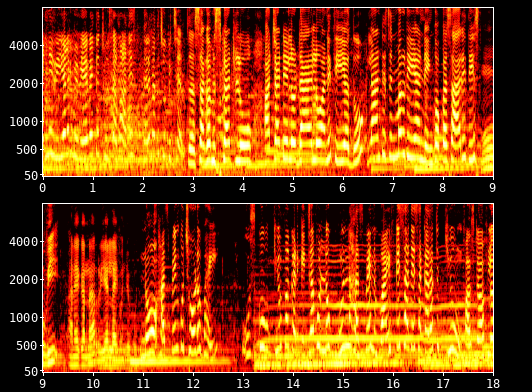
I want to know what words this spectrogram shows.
అన్ని రియల్గా మేము ఏవైతే చూసామో అదే తెర మీద చూపించారు. సగం స్కట్లు అచ్చడ్డీలు డాయలు అని తీయద్దు. ఇలాంటి సినిమాలు తీయండి ఇంకొకసారి తీసి మూవీ అనే కన్నా రియల్ లైఫ్ అని చెప్పు నో హస్బెండ్కు చూడు భయ్ उसको क्यों पकड़ के जब उन लोग उन हस्बैंड वाइफ के साथ ऐसा करा तो क्यों ఫస్ట్ హాఫ్ లో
